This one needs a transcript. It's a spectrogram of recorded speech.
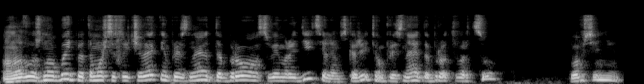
Оно должно быть, потому что если человек не признает добро своим родителям, скажите, он признает добро Творцу? Вовсе нет.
